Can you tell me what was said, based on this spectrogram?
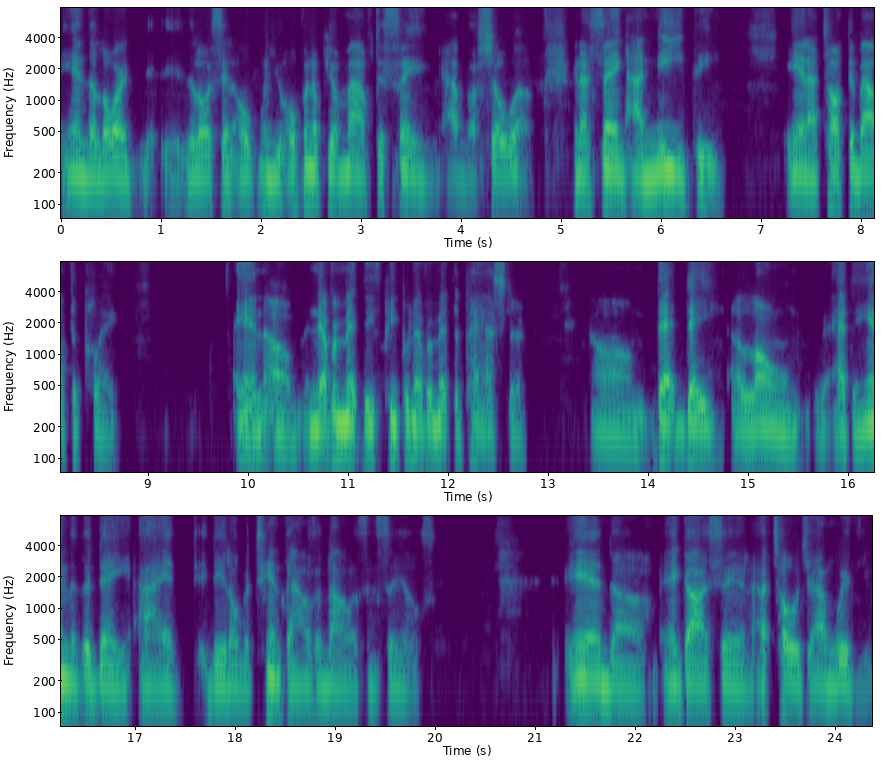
and the Lord, the Lord said, "Oh, when you open up your mouth to sing, I'm gonna show up." And I sang, "I need thee," and I talked about the play, and um, never met these people, never met the pastor. Um, that day alone, at the end of the day, I did over ten thousand dollars in sales. And uh, and God said, "I told you, I'm with you.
